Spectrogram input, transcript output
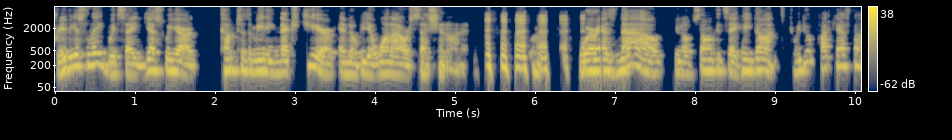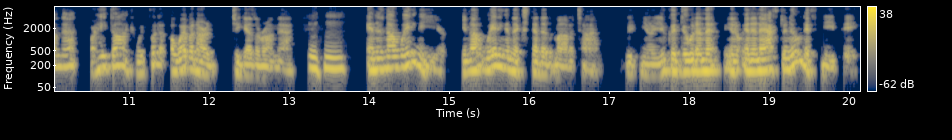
Previously, we'd say, yes, we are. Come to the meeting next year and there'll be a one hour session on it. Whereas now, you know, someone could say, hey, Dawn, can we do a podcast on that? Or hey, Dawn, can we put a, a webinar together on that? Mm-hmm. And it's not waiting a year. You're not waiting an extended amount of time you know you could do it in that you know in an afternoon if need be.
